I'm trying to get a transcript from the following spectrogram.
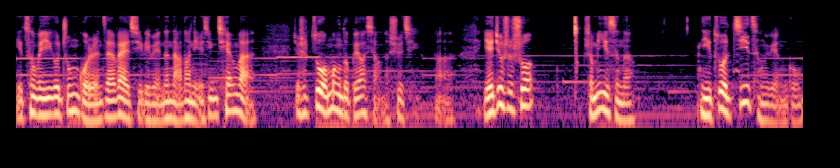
你作为一个中国人在外企里面能拿到年薪千万，这是做梦都不要想的事情啊！也就是说，什么意思呢？你做基层员工。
